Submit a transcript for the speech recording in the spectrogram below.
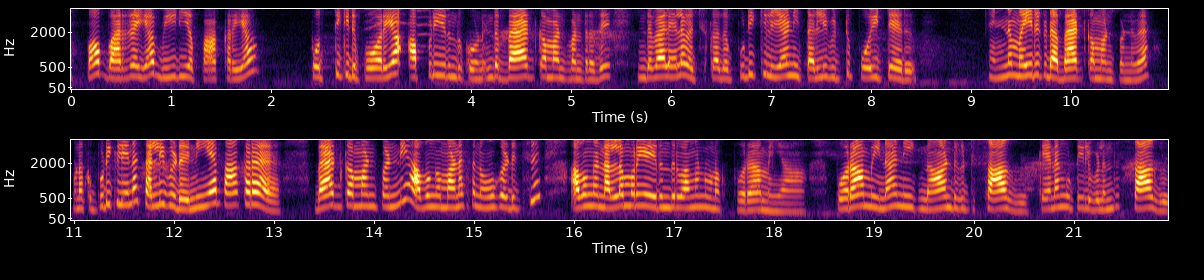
அப்போ வர்றையா வீடியோ பார்க்குறையா பொத்திக்கிட்டு போகிறியா அப்படி இருந்துக்கணும். இந்த பேட் கமெண்ட் பண்ணுறது இந்த வேலையெல்லாம் வச்சுக்காத. பிடிக்கலையா? நீ தள்ளி விட்டு போயிட்டே இரு. என்ன மயிருக்குடா பேட் கமெண்ட் பண்ணுவேன் உனக்கு பிடிக்கலைன்னா தள்ளி விடு. நீ ஏன் பார்க்குற பேட் கமெண்ட் பண்ணி அவங்க மனசை நோகடிச்சு அவங்க நல்ல முறையாக இருந்துருவாங்கன்னு உனக்கு பொறாமையா? பொறாமைனா நீ நாண்டுக்கிட்டு சாகு கிணங்குட்டியில் விழுந்து சாகு.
